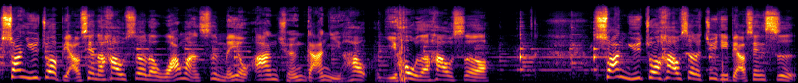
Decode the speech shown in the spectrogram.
双鱼座表现的好色呢，往往是没有安全感以后以后的好色哦。双鱼座好色的具体表现是：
